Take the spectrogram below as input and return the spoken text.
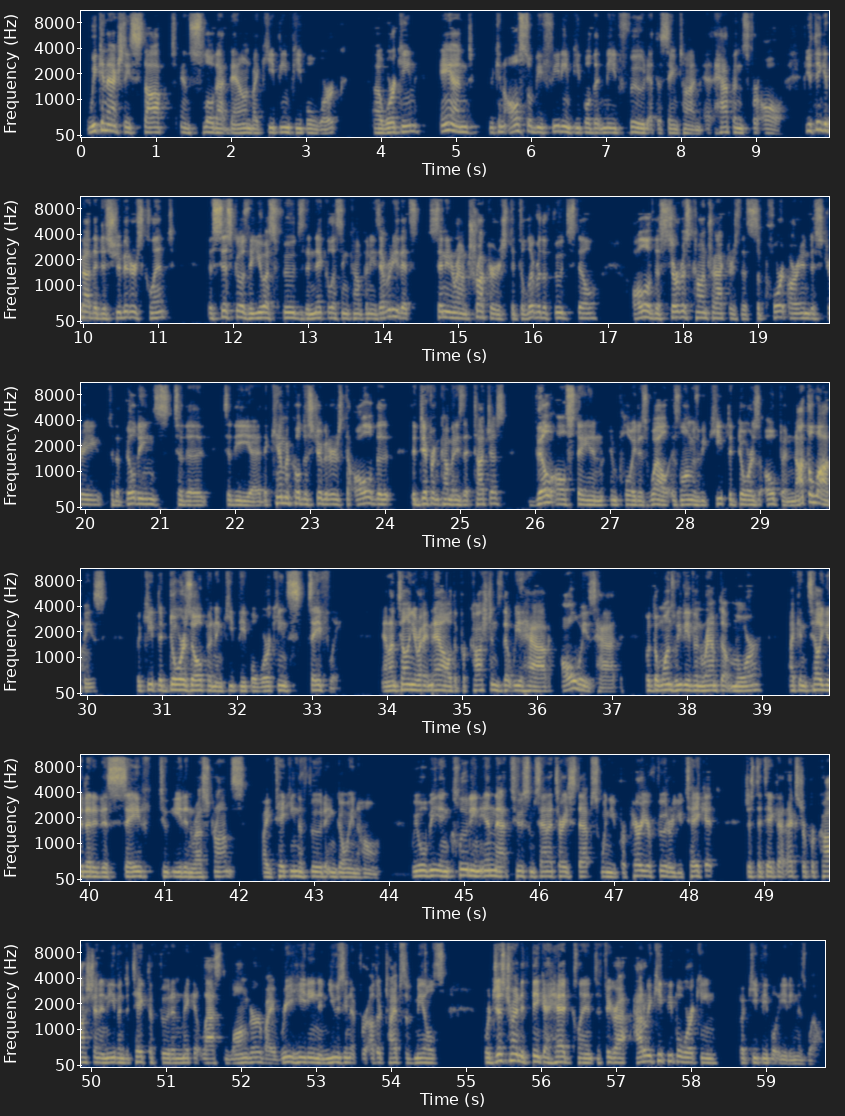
we can actually stop and slow that down by keeping people work uh, working and we can also be feeding people that need food at the same time it happens for all if you think about the distributors clint the Sysco's, the US Foods, the Nicholas and companies, everybody that's sending around truckers to deliver the food still, all of the service contractors that support our industry, to the buildings, to the to the uh, the chemical distributors, to all of the the different companies that touch us, they'll all stay in, employed as well as long as we keep the doors open, not the lobbies, but keep the doors open and keep people working safely. And I'm telling you right now, the precautions that we have always had, but the ones we've even ramped up more I can tell you that it is safe to eat in restaurants by taking the food and going home. We will be including in that too some sanitary steps when you prepare your food or you take it, just to take that extra precaution and even to take the food and make it last longer by reheating and using it for other types of meals. We're just trying to think ahead, Clint, to figure out how do we keep people working but keep people eating as well.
